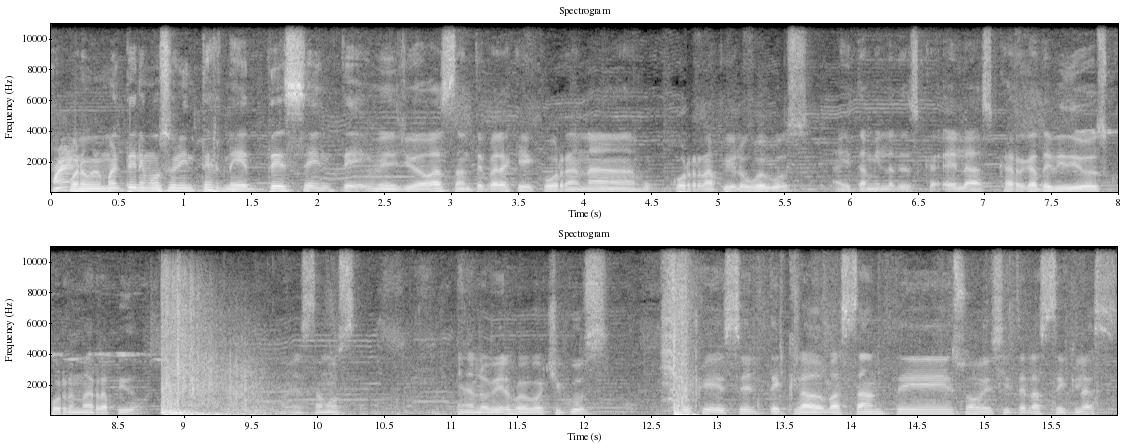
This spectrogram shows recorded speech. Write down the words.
Bueno, menos mal tenemos un internet decente, me ayuda bastante para que corran a corran rápido los juegos. Ahí también las, eh, las cargas de videos corren más rápido. Ya estamos en el lobby del juego, chicos. Lo que es el teclado bastante suavecita las teclas.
